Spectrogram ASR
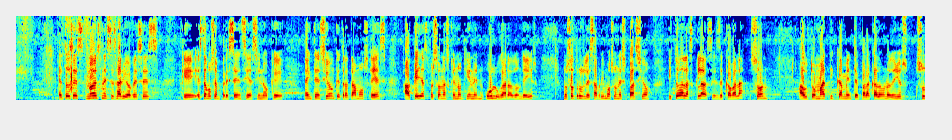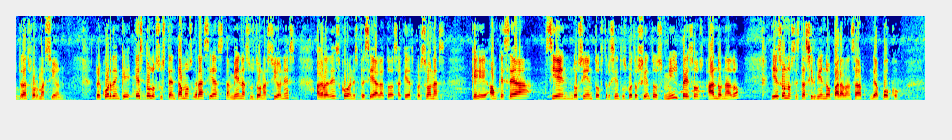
Entonces no es necesario a veces que estemos en presencia, sino que la intención que tratamos es a aquellas personas que no tienen un lugar a donde ir, nosotros les abrimos un espacio y todas las clases de Kabbalah son automáticamente para cada uno de ellos su transformación. Recuerden que esto lo sustentamos gracias también a sus donaciones. Agradezco en especial a todas aquellas personas que aunque sea 100, 200, 300, 400, mil pesos han donado y eso nos está sirviendo para avanzar de a poco.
